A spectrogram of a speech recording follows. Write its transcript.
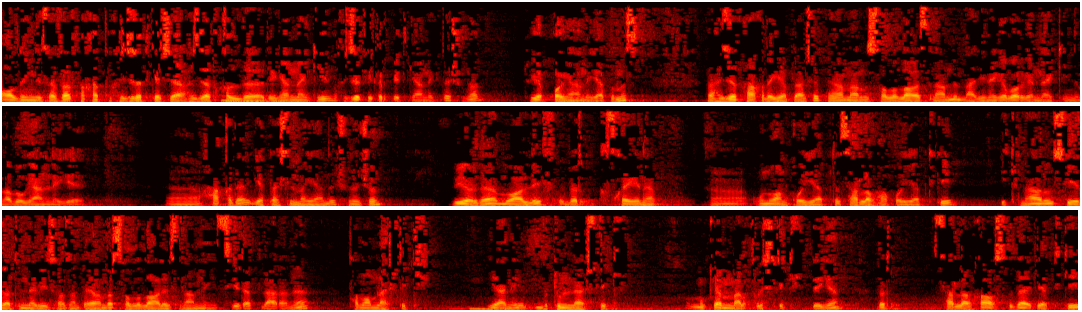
oldingi safar faqat hijratgacha hijrat qildi degandan keyin hijratga kirib ketgandikda shundan tugab qolgandi gapimiz. Va hijrat haqida gaplashib payg'ambarimiz sallallohu alayhi vasallamni madinaga borgandan keyin nima bo'lganligi e, haqida gaplashilmagandi. Shuning uchun bu yerda muallif bir qisqagina e, unvon qo'yyapti sarlavha qo'yyaptiki ikmalu siyratin nabiy sallallohu payg'ambar sallallohu alayhi vasallamning siyratlarini tamomlashlik ya'ni butunlashlik mukammal qilishlik degan bir sarlavha ostida aytyaptiki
